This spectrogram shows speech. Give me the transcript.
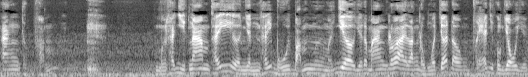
ăn, thực phẩm. Mà thấy Việt Nam thấy ờ, nhìn thấy bụi bặm, mà dơ vậy đó mà ăn đó, ai lăn đùng mà chết đâu, khỏe như con voi vậy.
